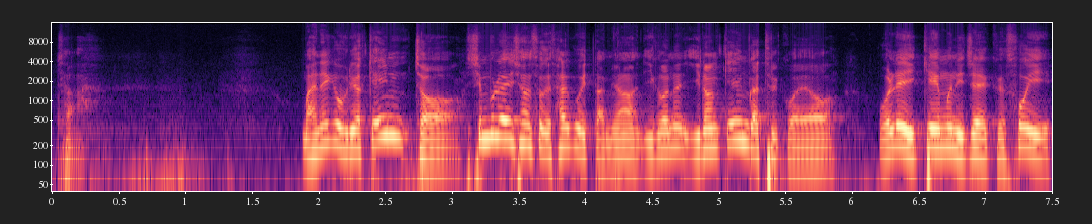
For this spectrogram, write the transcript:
자 만약에 우리가 게임 저 시뮬레이션 속에 살고 있다면 이거는 이런 게임 같을 거예요. 원래 이 게임은 이제 그 소위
